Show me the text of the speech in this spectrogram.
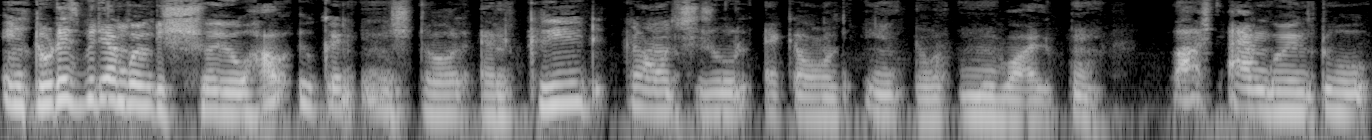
In today's video, I'm going to show you how you can install and create Crunchyroll account in your mobile phone. First, I'm going to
